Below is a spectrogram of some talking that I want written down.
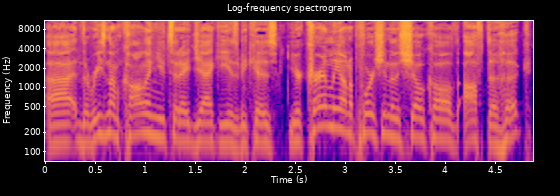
Uh, the reason I'm calling you today, Jackie, is because you're currently on a portion of the show called Off the Hook.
